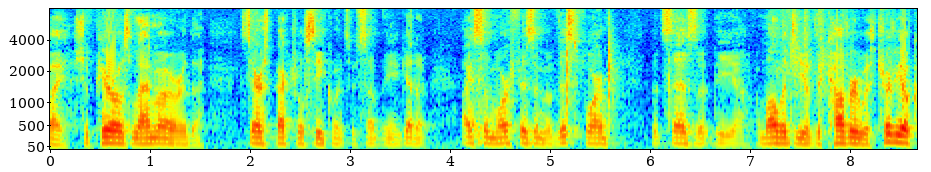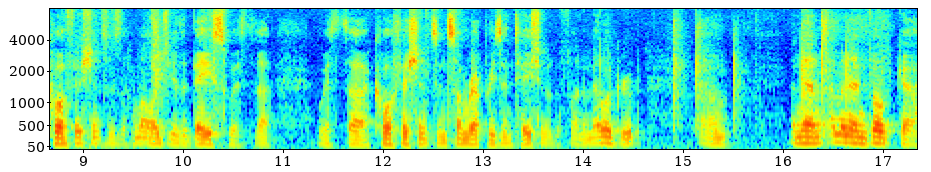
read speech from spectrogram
by Shapiro's lemma or the Serre spectral sequence or something, you get an isomorphism of this form that says that the uh, homology of the cover with trivial coefficients is the homology of the base with, uh, with uh, coefficients in some representation of the fundamental group. Um, and then I'm going to invoke, uh,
